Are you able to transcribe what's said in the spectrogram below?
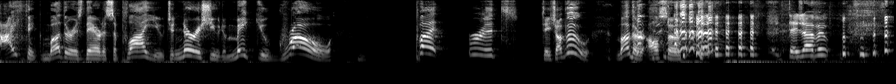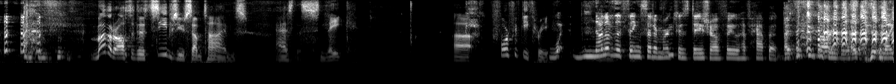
I think Mother is there to supply you, to nourish you, to make you grow. But, it's deja vu. Mother also, Deja vu. Mother also deceives you sometimes as the snake. Uh, 453. What, none of the things that are marked as deja vu have happened. I think you got. like,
